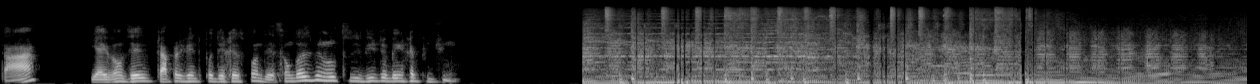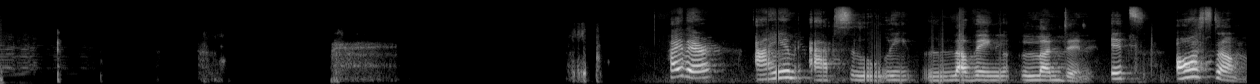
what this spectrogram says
tá? E aí vamos ver, tá pra gente poder responder. São dois minutos de vídeo bem rapidinho. Am absolutely loving London. It's awesome.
